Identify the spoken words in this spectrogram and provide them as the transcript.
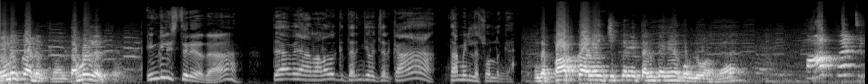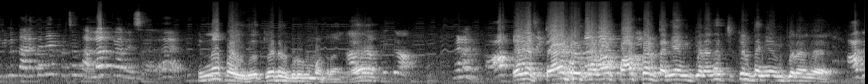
மெனு கார்டு இருக்கும் தமிழ்ல இருக்கும் இங்கிலீஷ் தெரியாதா? தேவையான அளவுக்கு தெரிஞ்சு வச்சிருக்கான். தமிழ்ல சொல்லுங்க. இந்த பாப்கார்னையும் சிக்கனையும் தனித்தனியா கொண்டு வாங்க. பாப்கார்ன் சிக்கன் தனித்தனியா பிரச்சனை நல்லா இருக்காதே சார் என்னப்பா இது? கேட்டது கொடுக்க மாட்டாங்க ஏங்க தேட்டர் போனா பாப்கார்ன் தனியா விக்கிறாங்க சிக்கன் தனியா விக்கிறாங்க. அது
